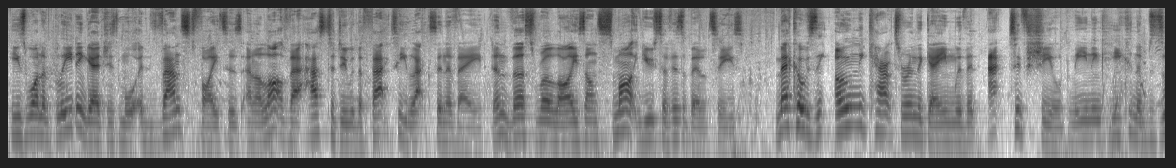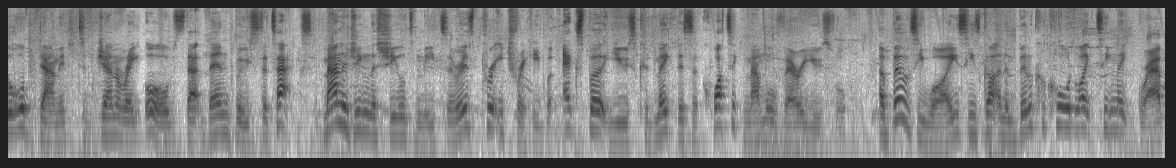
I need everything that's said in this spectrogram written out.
He's one of Bleeding Edge's more advanced fighters and a lot of that has to do with the fact he lacks in evade, and thus relies on smart use of his abilities. Mekko is the only character in the game with an active shield, meaning he can absorb damage to generate orbs that then boost attacks. Managing the shield's meter is pretty tricky, but expert use could make this aquatic mammal very useful. Ability-wise, he's got an umbilical cord-like teammate grab,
